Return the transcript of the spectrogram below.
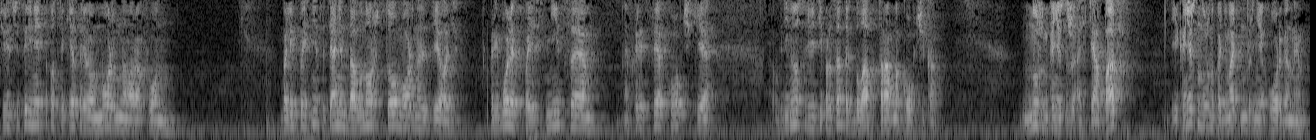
Через 4 месяца после кесарева можно на марафон. Болит поясница, тянет давно, что можно сделать? При болях в пояснице, в хребце, в копчике в 99% была травма копчика. Нужен, конечно же, остеопат. И, конечно, нужно поднимать внутренние органы.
